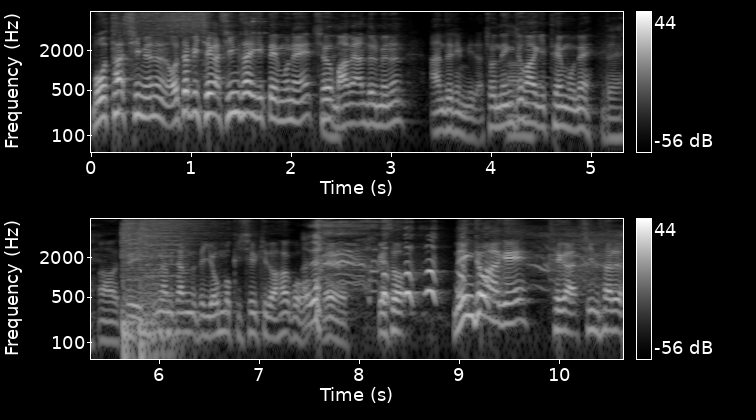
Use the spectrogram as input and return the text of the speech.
못하시면은 어차피 제가 심사이기 때문에 저 마음에 안 들면은 안 드립니다. 저 냉정하기 때문에 네. 어, 저희 중남이 사람들한테 욕 먹기 싫기도 하고 네. 그래서 냉정하게 제가 심사를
